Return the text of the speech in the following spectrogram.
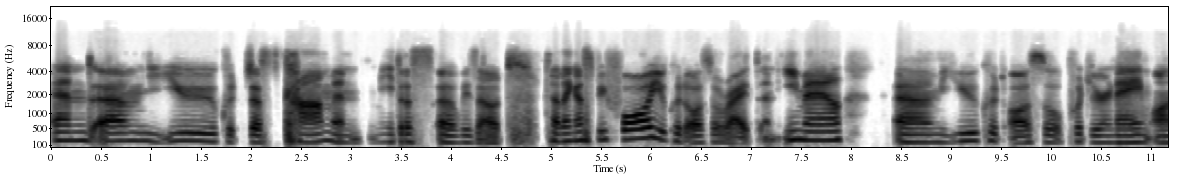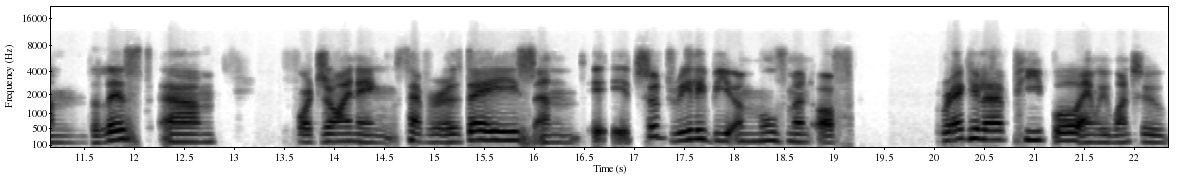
And um, you could just come and meet us uh, without telling us before. You could also write an email. Um, you could also put your name on the list um, for joining several days. And it, it should really be a movement of regular people and we want to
